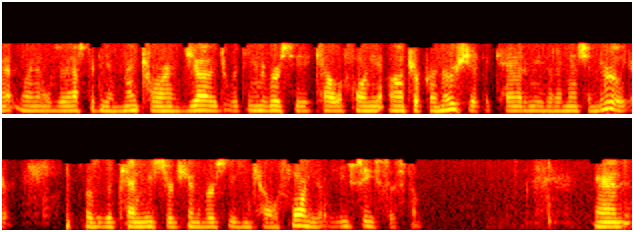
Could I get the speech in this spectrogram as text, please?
that when I was asked to be a mentor and a judge with the University of California Entrepreneurship Academy that I mentioned earlier. Those are the 10 research universities in California, the UC system. And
